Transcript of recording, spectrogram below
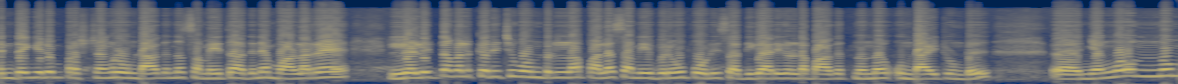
എന്തെങ്കിലും പ്രശ്നങ്ങൾ ഉണ്ടാകുന്ന സമയത്ത് അതിനെ വളരെ ലളിതവൽക്കരിച്ചു കൊണ്ടുള്ള പല സമീപനവും പോലീസ് അധികാരികളുടെ ഭാഗത്ത് നിന്ന് ഉണ്ടായിട്ടുണ്ട്. ഞങ്ങളൊന്നും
